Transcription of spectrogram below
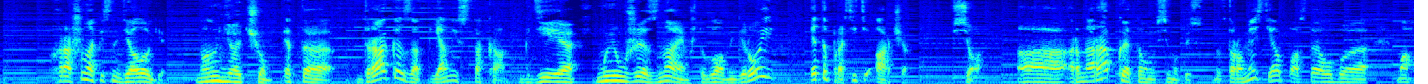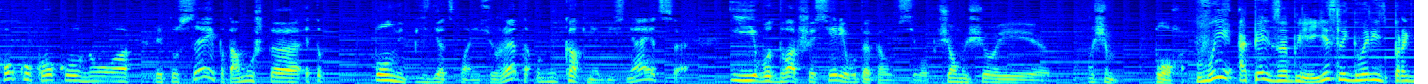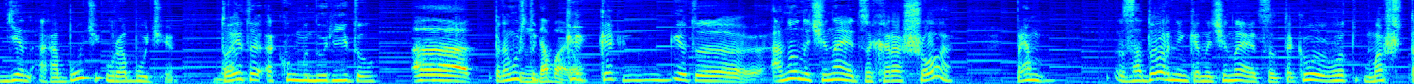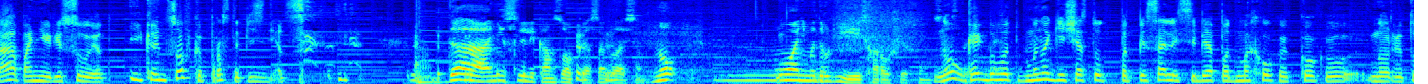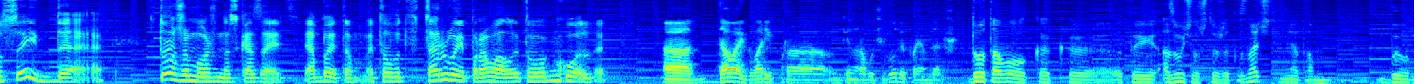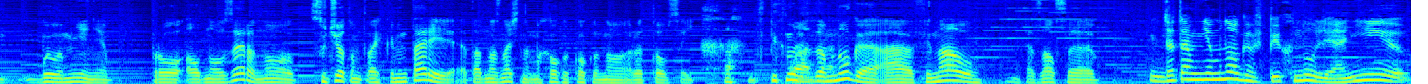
хорошо написаны диалоги но оно ни о чем. Это драка за пьяный стакан, где мы уже знаем, что главный герой это, простите, Арчер. Все. А ранорап к этому всему, то есть на втором месте я поставил бы Махоку, Коку, но Ритусей, потому что это полный пиздец в плане сюжета, он никак не объясняется. И вот 26 серий вот этого всего, причем еще и... В общем, плохо. Вы опять забыли, если говорить про ген рабочий у рабочего, да. то это Акума Нуридл. А, Потому что как, как это оно начинается хорошо, прям задорненько начинается, такой вот масштаб они рисуют, и концовка просто пиздец. Да, они слили концовку, я согласен. Ну, ну, аниме другие есть хорошие функции. Ну, кстати, как бы вот многие сейчас тут подписали себя под Махоку Коку Норитусей, да тоже можно сказать об этом. Это вот второй провал этого года. А, давай говори про ген рабочий года и пойдем дальше. До того, как э, ты озвучил, что же это значит, у меня там был, было мнение про Алдно Зера, но с учетом твоих комментариев, это однозначно Махока Коко, но Red Tousei. Впихнули туда много, а финал оказался... Да там немного впихнули, они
